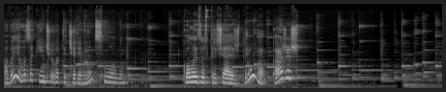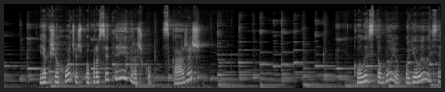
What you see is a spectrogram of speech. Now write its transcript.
а ви його закінчувати чарівним словом. Коли зустрічаєш друга, кажеш Якщо хочеш попросити іграшку, скажеш. Коли з тобою поділилися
